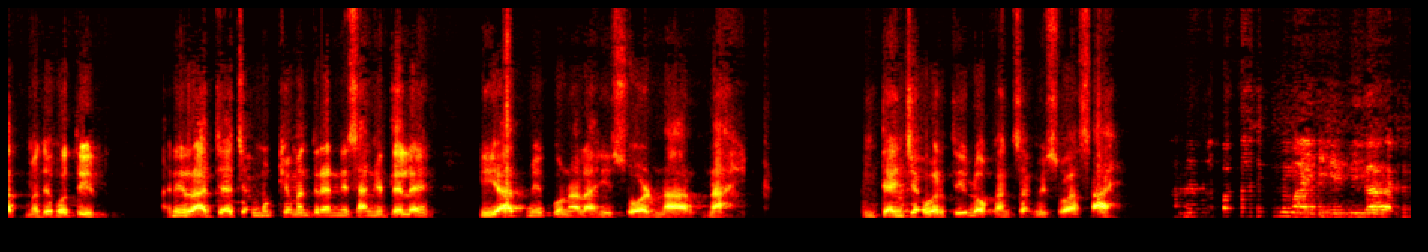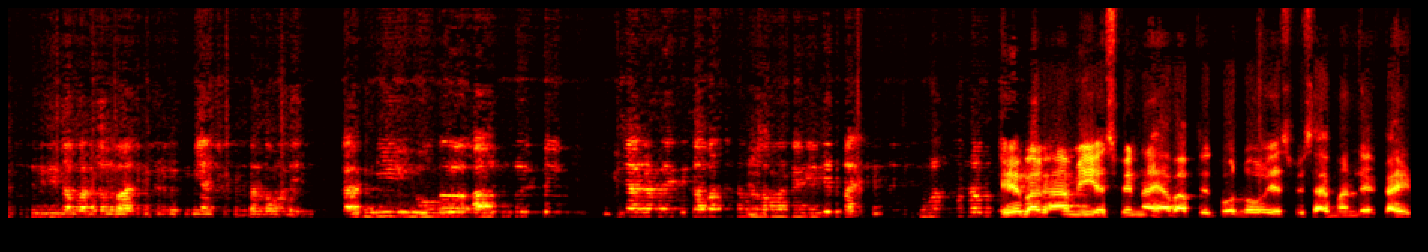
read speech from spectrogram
आतमध्ये होतील. आणि राज्याच्या मुख्यमंत्र्यांनी सांगितलेलं आहे की यात मी कोणालाही सोडणार नाही. त्यांच्यावरती लोकांचा विश्वास आहे. हे बघा मी एसपींना ह्या बाबतीत बोललो. एस पी साहेब म्हणले काही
